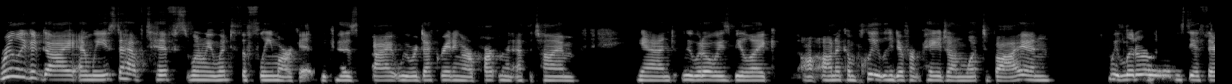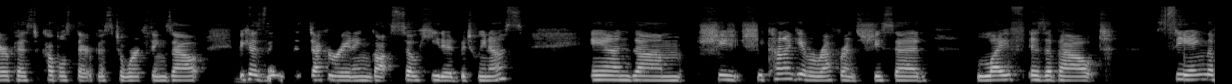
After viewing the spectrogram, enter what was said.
really good guy and we used to have tiffs when we went to the flea market because i we were decorating our apartment at the time and we would always be like on a completely different page on what to buy and we literally went to see a therapist a couples therapist to work things out because this, this decorating got so heated between us and um, she she kind of gave a reference she said life is about seeing the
